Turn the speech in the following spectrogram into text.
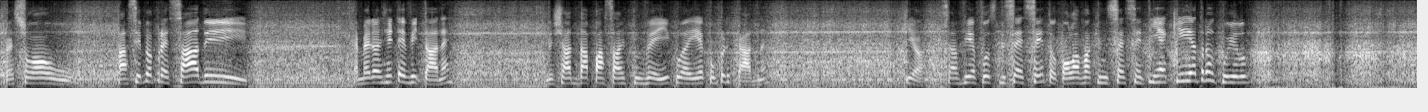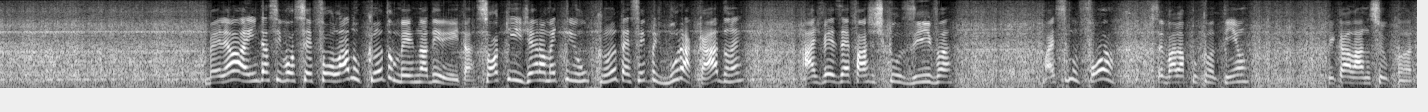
o pessoal tá sempre apressado e é melhor a gente evitar, né? Deixar de dar passagem pro veículo aí é complicado, né? Aqui, ó. Se a via fosse de 60, eu colava aqui no 60 aqui e é tranquilo. Melhor ainda se você for lá no canto mesmo, na direita. Só que geralmente o canto é sempre esburacado, né? Às vezes é faixa exclusiva. Mas se não for, você vai lá pro cantinho, fica lá no seu canto.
